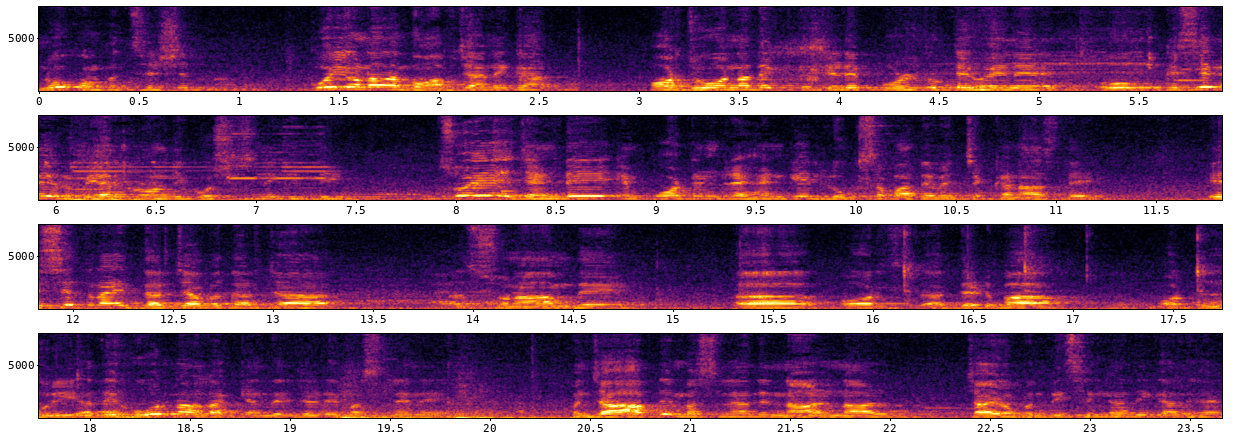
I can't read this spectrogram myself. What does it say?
ਨੋ ਕੰਪਨਸੇਸ਼ਨ ਕੋਈ ਉਹਨਾਂ ਦਾ ਮੁਆਵਜ਼ਾ ਨਹੀਂਗਾ ਔਰ ਜੋ ਉਹਨਾਂ ਦੇ ਜਿਹੜੇ ਪੁਲ ਟੁੱਟੇ ਹੋਏ ਨੇ, ਉਹ ਕਿਸੇ ਨੇ ਰਿਪੇਅਰ ਕਰਾਉਣ ਦੀ ਕੋਸ਼ਿਸ਼ ਨਹੀਂ ਕੀਤੀ। ਸੋ ਇਹ ਏਜੰਡੇ ਇੰਪੋਰਟੈਂਟ ਰਹਿਣਗੇ ਲੋਕ ਸਭਾ ਦੇ ਵਿੱਚ ਚੱਕਣ ਵਾਸਤੇ। ਇਸੇ ਤਰ੍ਹਾਂ ਹੀ ਦਰਜਾ ਬਦਰਜਾ ਸੁਨਾਮ ਦੇ ਔਰ ਦਿੜਬਾ ਔਰ ਧੂਰੀ ਅਤੇ ਹੋਰਨਾਂ ਇਲਾਕਿਆਂ ਦੇ ਜਿਹੜੇ ਮਸਲੇ ਨੇ ਪੰਜਾਬ ਦੇ ਮਸਲਿਆਂ ਦੇ ਨਾਲ ਨਾਲ ਚਾਹੇ ਉਹ ਬੰਦੀ ਸਿੰਘਾਂ ਦੀ ਗੱਲ ਹੈ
